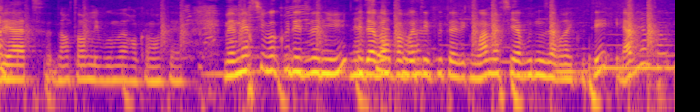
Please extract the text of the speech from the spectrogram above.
j'ai hâte d'entendre les boomers en commentaire. Mais merci beaucoup d'être venu et d'avoir papoté foot avec moi. Merci à vous de nous avoir écoutés et à bientôt.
